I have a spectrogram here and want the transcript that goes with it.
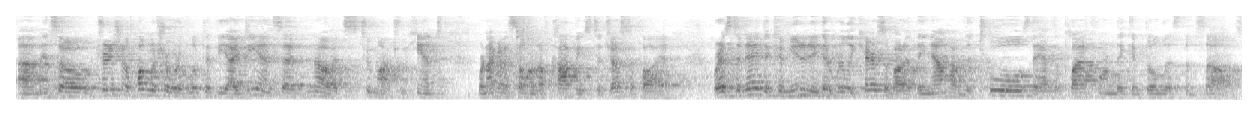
Um, and so traditional publisher would have looked at the idea and said, no, it's too much. We can't, we're not going to sell enough copies to justify it. Whereas today, the community that really cares about it, they now have the tools, they have the platform, they can build this themselves.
